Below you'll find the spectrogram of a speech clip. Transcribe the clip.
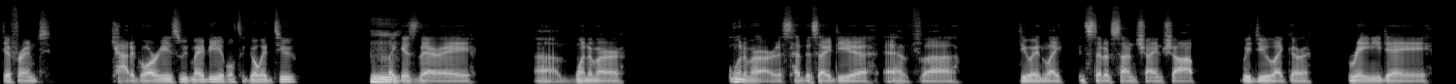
different categories we might be able to go into. Mm-hmm. Like, is there a uh, one of our one of our artists had this idea of uh, doing like instead of sunshine shop, we do like a rainy day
